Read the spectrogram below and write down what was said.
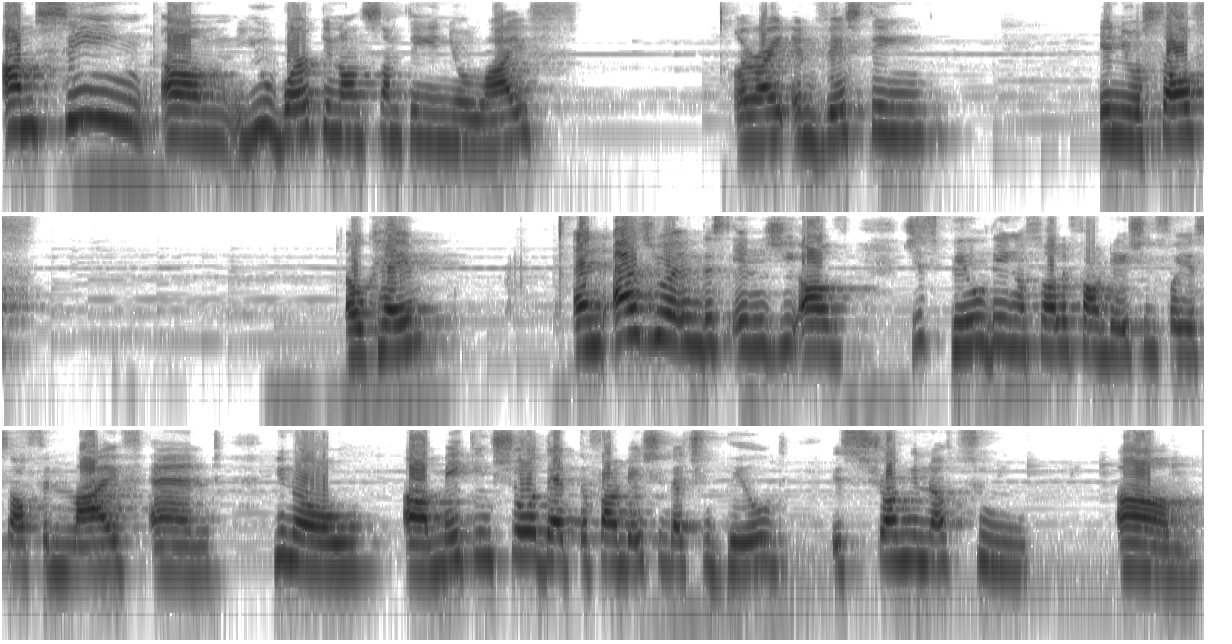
I'm seeing um, you working on something in your life. All right. Investing in yourself Okay. And as you are in this energy of just building a solid foundation for yourself in life and, you know, uh, making sure that the foundation that you build is strong enough to um,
